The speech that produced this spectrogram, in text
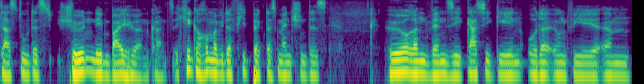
dass du das schön nebenbei hören kannst. Ich kriege auch immer wieder Feedback, dass Menschen das hören, wenn sie Gassi gehen oder irgendwie ähm,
